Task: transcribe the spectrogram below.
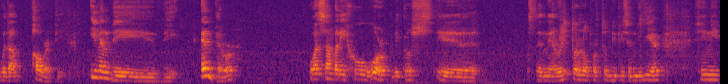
without poverty. Even the, the emperor was somebody who worked because uh, in the ritual opportunities in the year he need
